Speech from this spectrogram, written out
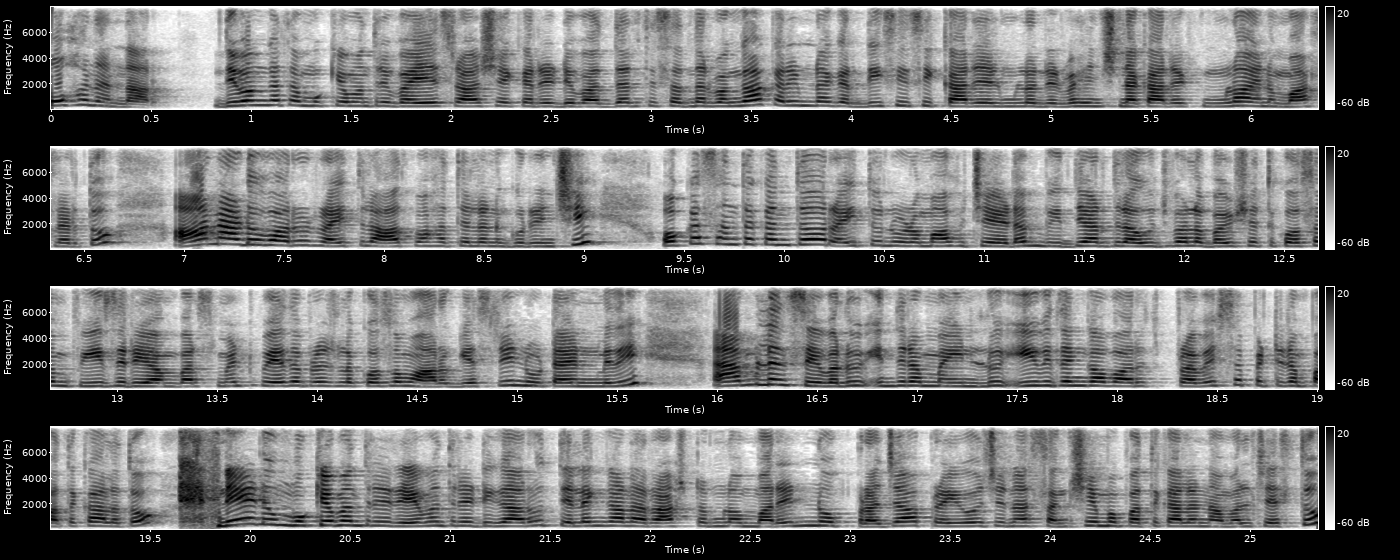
మోహన్ అన్నారు. దివంగత ముఖ్యమంత్రి వైఎస్ రాజశేఖర రెడ్డి వర్ధంతి సందర్భంగా కరీంనగర్ డీసీసీ కార్యాలయంలో నిర్వహించిన కార్యక్రమంలో ఆయన మాట్లాడుతూ ఆనాడు వారు రైతుల ఆత్మహత్యలను గురించి ఒక సంతకంతో రైతు రుణమాఫీ చేయడం విద్యార్థుల ఉజ్వల భవిష్యత్తు కోసం ఫీజు రియంబర్స్మెంట్ పేద ప్రజల కోసం ఆరోగ్యశ్రీ నూట ఎనిమిది అంబులెన్స్ సేవలు ఇందిరమ్మ ఇండ్లు ఈ విధంగా వారు ప్రవేశపెట్టిన పథకాలతో నేడు ముఖ్యమంత్రి రేవంత్ రెడ్డి గారు తెలంగాణ రాష్ట్రంలో మరెన్నో ప్రజా ప్రయోజన సంక్షేమ పథకాలను అమలు చేస్తూ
